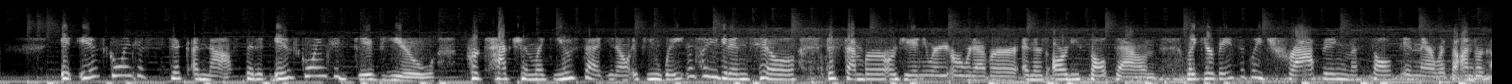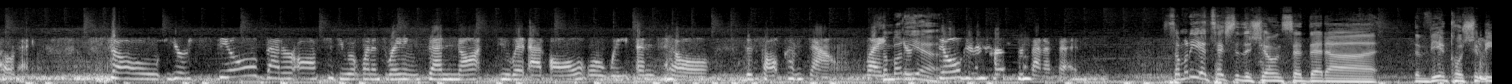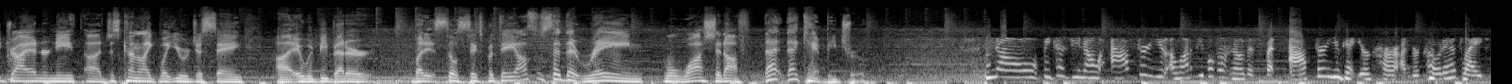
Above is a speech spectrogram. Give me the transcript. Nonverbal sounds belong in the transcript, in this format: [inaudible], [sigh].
it is going to stick enough that it is going to give you protection. Like you said, you know, if you wait until you get until December or January or whatever, and there's already salt down, like you're basically trapping the salt in there with the undercoating. So you're still better off to do it when it's raining than not do it at all or wait until the salt comes down. Like Somebody, you're uh, still going to have some benefit. Somebody had texted the show and said that uh, the vehicle should be dry underneath, uh, just kind of like what you were just saying. Uh, it would be better, but it still sticks. But they also said that rain will wash it off. That that can't be true. No, because you know, after you, a lot of people don't know this, but after you get your car undercoated, like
